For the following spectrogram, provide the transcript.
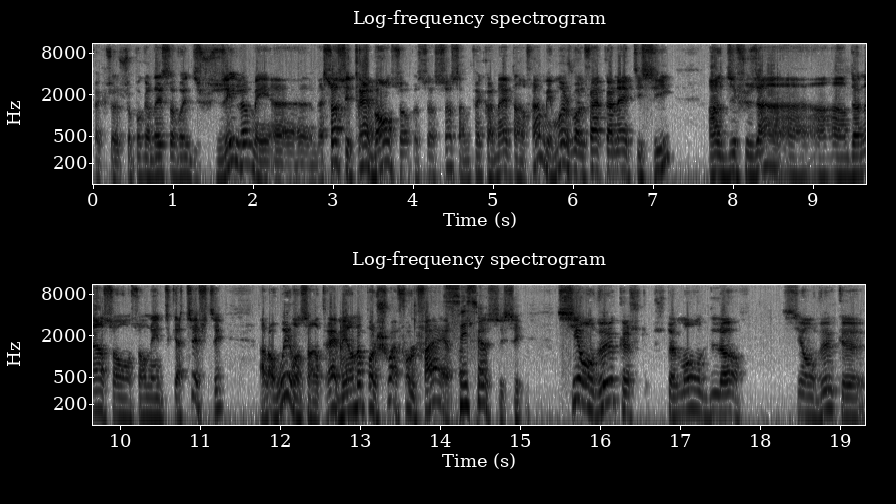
Fait que je ne sais pas quand ça va être diffusé, là, mais euh, ben ça, c'est très bon, ça, parce que ça, ça, ça me fait connaître en France, mais moi, je vais le faire connaître ici en le diffusant, en, en donnant son, son indicatif, tu sais. Alors oui, on s'entraide, mais on n'a pas le choix, il faut le faire. C'est ça. si on veut que ce, ce monde-là, si on veut que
